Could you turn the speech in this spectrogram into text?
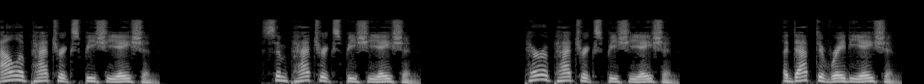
Allopatric speciation. Sympatric speciation. Parapatric speciation. Adaptive radiation.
